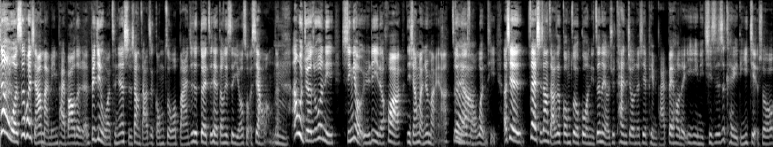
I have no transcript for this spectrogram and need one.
像我是会想要买名牌包的人，毕竟我曾经在时尚杂志工作，我本来就是对这些东西是有所向往的。嗯、啊，我觉得如果你行有余力的话，你想买就买啊，这没有什么问题。啊、而且在时尚杂志工作过，你真的有去探究那些品牌背后的意义，你其实是可以理解说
